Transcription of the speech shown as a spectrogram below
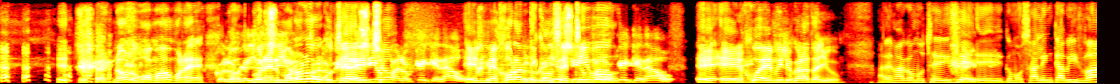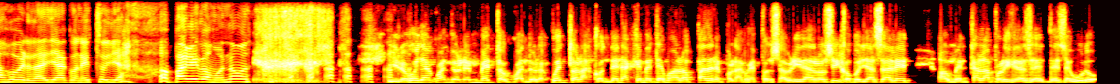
no, lo vamos a poner. Con, lo que yo Con he el sido, monólogo que usted ha hecho, para lo que he quedado. el mejor anticonceptivo- que he quedado. eh, el juez Emilio Calatayud. Además, como usted dice, Sí. eh, como salen cabizbajo, ¿verdad? Ya con esto ya apaga y vámonos. Y luego ya cuando les meto, cuando les cuento las condenas que metemos a los padres por la responsabilidad de los hijos, pues ya salen a aumentar la policía de de seguro.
